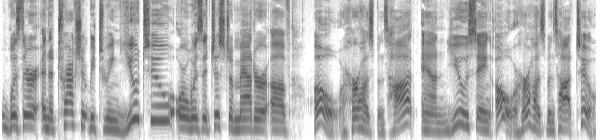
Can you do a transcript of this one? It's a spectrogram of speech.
Was there an attraction between you two, or was it just a matter of, oh, her husband's hot, and you saying, oh, her husband's hot too?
